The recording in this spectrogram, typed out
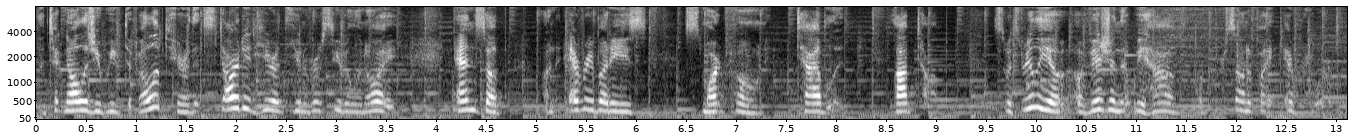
the technology we've developed here that started here at the University of Illinois ends up on everybody's smartphone, tablet, laptop. So it's really a, a vision that we have of Personify everywhere.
